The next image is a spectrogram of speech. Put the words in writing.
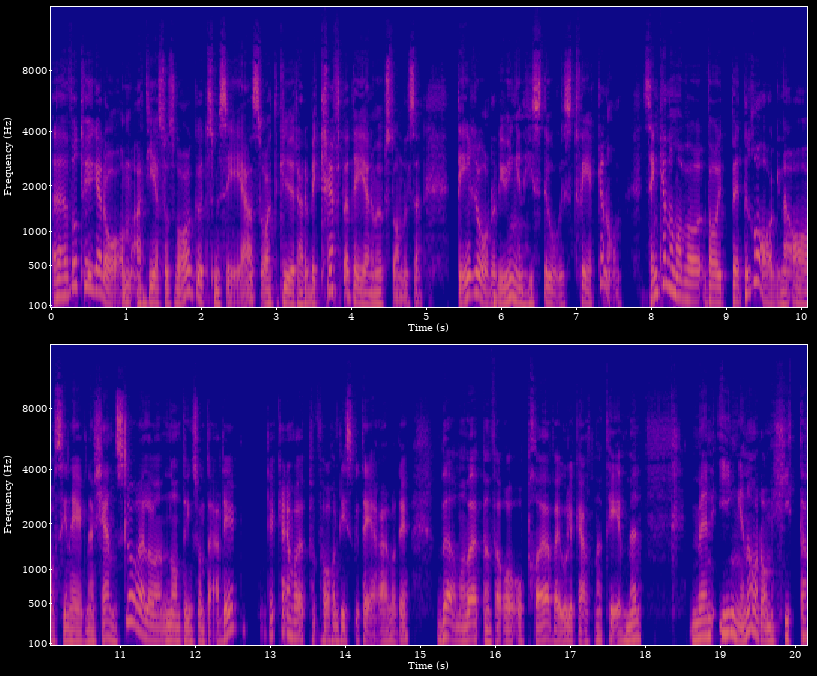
övertygade om att Jesus var Guds Messias och att Gud hade bekräftat det genom uppståndelsen, det råder det ju ingen historisk tvekan om. Sen kan de ha varit bedragna av sina egna känslor eller någonting sånt där. Det, det kan jag vara öppen för att diskutera eller det bör man vara öppen för att, att pröva olika alternativ. Men, men ingen av dem hittar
